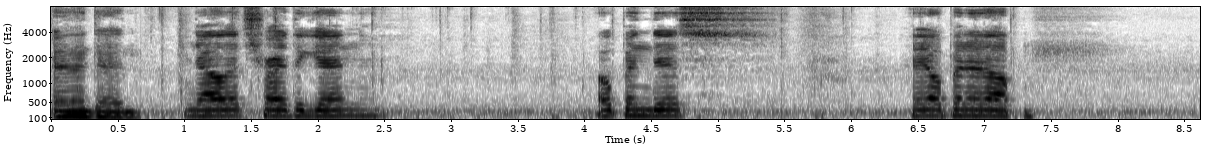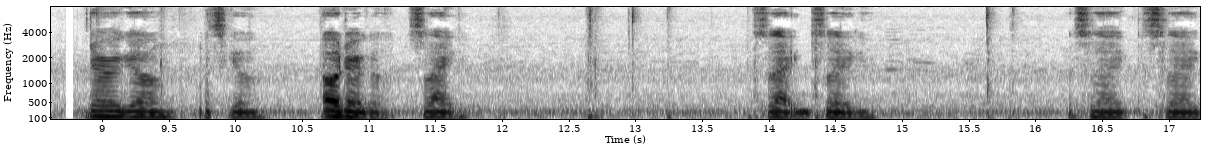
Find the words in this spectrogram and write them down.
And then. Now let's try it again. Open this. Hey, open it up. There we go. Let's go. Oh, there we go. Slag. Slag, slag. Slag, lag,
